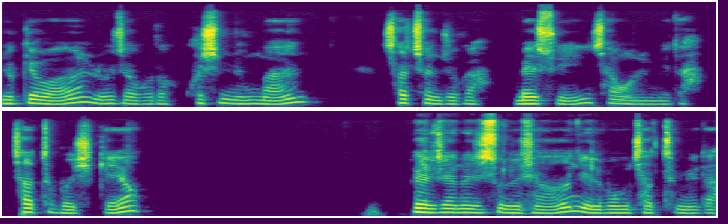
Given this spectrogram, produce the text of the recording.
6개월 누적으로 96만 4천 주가 매수인 상황입니다. 차트 보실게요. LG에너지 솔루션 일봉 차트입니다.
